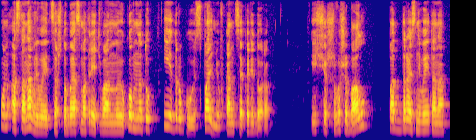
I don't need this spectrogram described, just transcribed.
Он останавливается, чтобы осмотреть ванную комнату и другую спальню в конце коридора. «Ищешь вышибалу?» – поддразнивает она.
